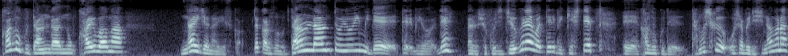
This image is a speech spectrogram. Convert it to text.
家族団らんの会話がないじゃないですか。だからその団らんという意味で、テレビはね、あの食事中ぐらいはテレビ消して、えー、家族で楽しくおしゃべりしながら、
